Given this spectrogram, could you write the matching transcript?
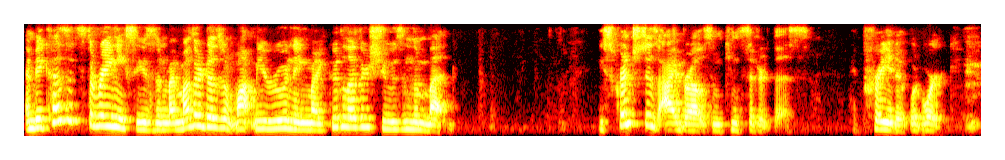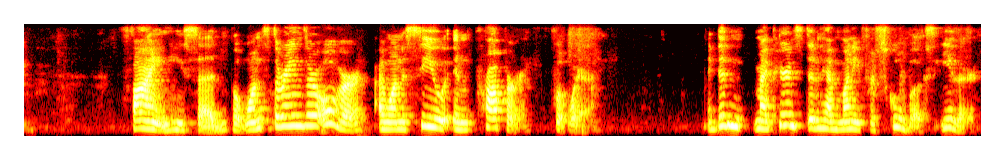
And because it's the rainy season, my mother doesn't want me ruining my good leather shoes in the mud. He scrunched his eyebrows and considered this I prayed it would work. Fine, he said, but once the rains are over, I want to see you in proper footwear. I didn't my parents didn't have money for school books either.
